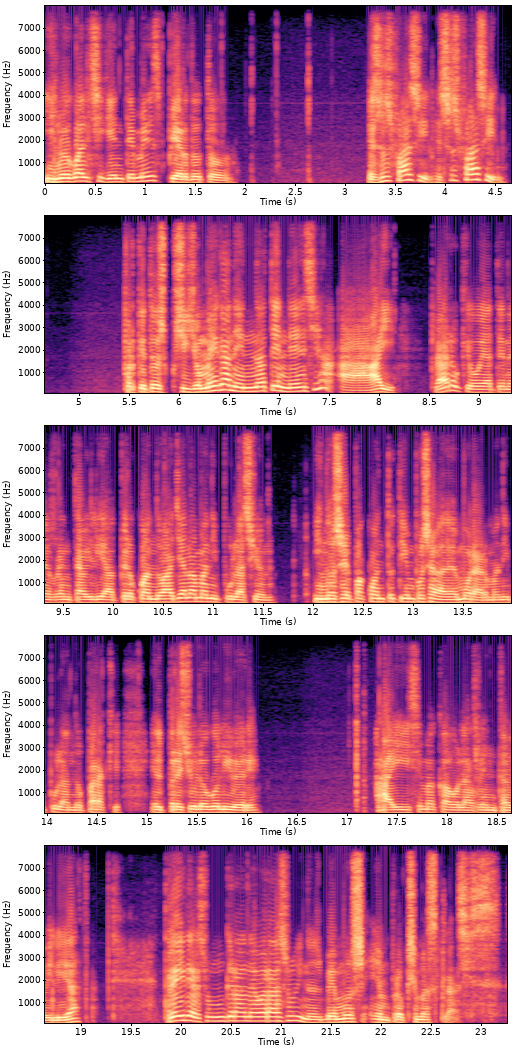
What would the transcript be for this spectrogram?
y luego al siguiente mes pierdo todo. Eso es fácil, eso es fácil. Porque entonces, si yo me gané en una tendencia, ay, claro que voy a tener rentabilidad, pero cuando haya la manipulación y no sepa cuánto tiempo se va a demorar manipulando para que el precio luego libere, ahí se me acabó la rentabilidad. Traders, un gran abrazo y nos vemos en próximas clases.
